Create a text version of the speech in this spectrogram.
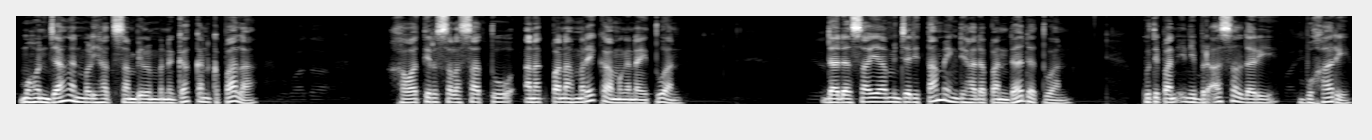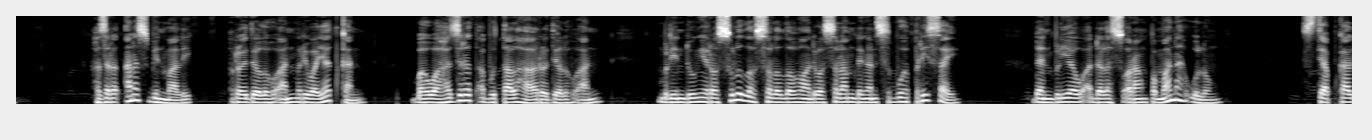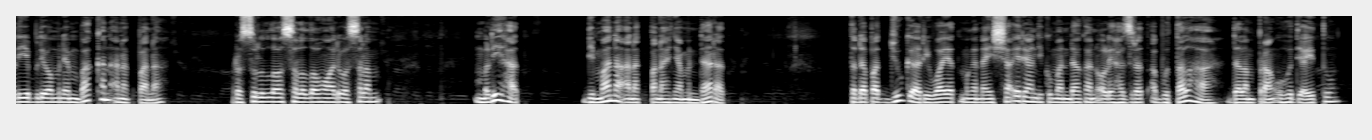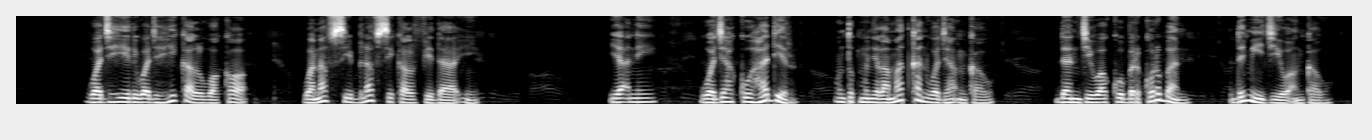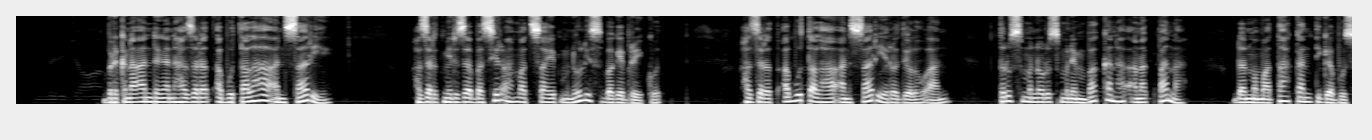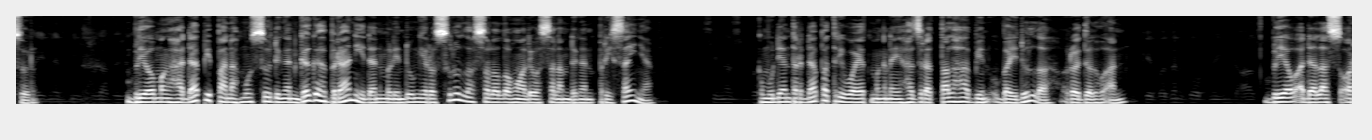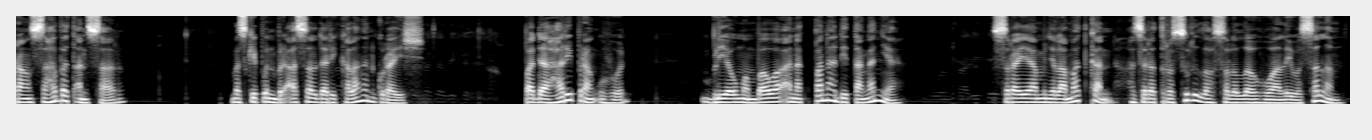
Mohon jangan melihat sambil menegakkan kepala, khawatir salah satu anak panah mereka mengenai Tuan. Dada saya menjadi tameng di hadapan dada Tuan. Kutipan ini berasal dari Bukhari. Hazrat Anas bin Malik an meriwayatkan bahwa Hazrat Abu Talha an melindungi Rasulullah Shallallahu alaihi wasallam dengan sebuah perisai dan beliau adalah seorang pemanah ulung. Setiap kali beliau menembakkan anak panah, Rasulullah Shallallahu alaihi wasallam melihat di mana anak panahnya mendarat. Terdapat juga riwayat mengenai syair yang dikumandangkan oleh Hazrat Abu Talha dalam perang Uhud yaitu Wajhi li wajhikal waqa wa nafsi binafsikal fidai yakni wajahku hadir untuk menyelamatkan wajah engkau dan jiwaku berkorban demi jiwa engkau. Berkenaan dengan Hazrat Abu Talha Ansari, Hazrat Mirza Basir Ahmad Sahib menulis sebagai berikut, Hazrat Abu Talha Ansari radhiyallahu an terus-menerus menembakkan anak panah dan mematahkan tiga busur. Beliau menghadapi panah musuh dengan gagah berani dan melindungi Rasulullah Shallallahu Alaihi Wasallam dengan perisainya. Kemudian terdapat riwayat mengenai Hazrat Talha bin Ubaidullah radhiyallahu an. Beliau adalah seorang sahabat Ansar, meskipun berasal dari kalangan Quraisy. Pada hari perang Uhud, beliau membawa anak panah di tangannya seraya menyelamatkan Hazrat Rasulullah Sallallahu Alaihi Wasallam.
